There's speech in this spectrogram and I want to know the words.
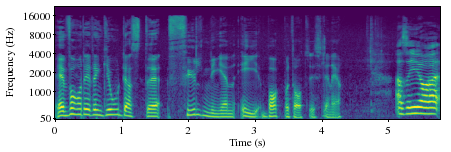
Eh, vad är den godaste fyllningen i bakpotatis, Linnea? Alltså jag,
